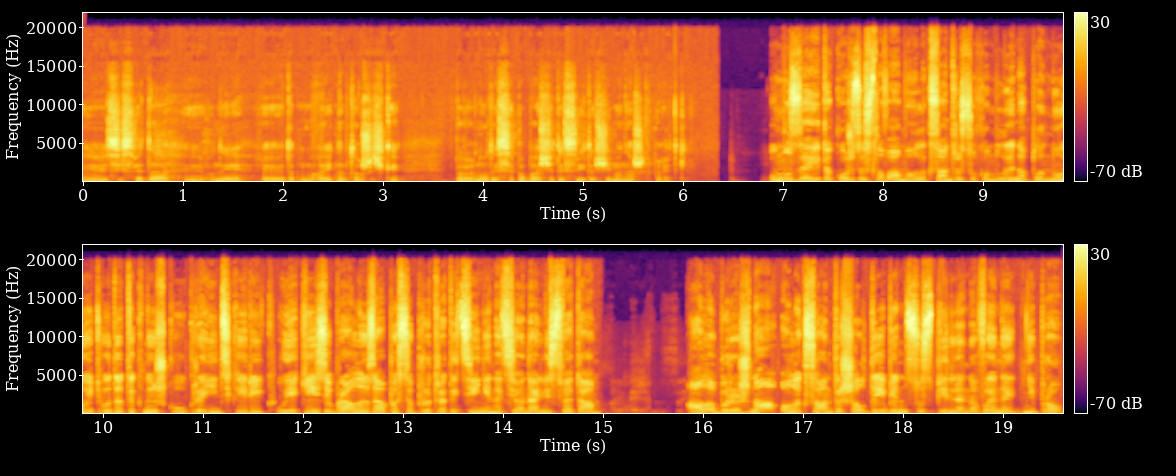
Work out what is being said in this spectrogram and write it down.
е, ці свята е, вони е, допомагають нам трошечки повернутися, побачити світ очима наших предків. У музеї також, за словами Олександра Сухомлина, планують видати книжку Український рік, у якій зібрали записи про традиційні національні свята. Алла Бережна, Олександр Шалдибін, Суспільне новини, Дніпро.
